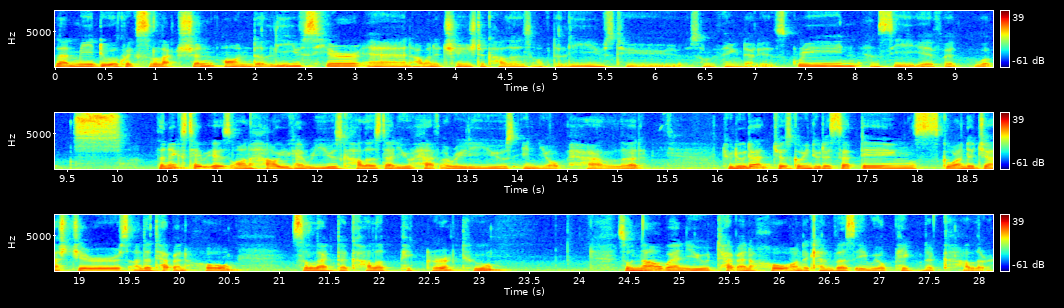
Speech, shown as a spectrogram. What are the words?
let me do a quick selection on the leaves here and I want to change the colors of the leaves to something that is green and see if it works. The next tip is on how you can reuse colors that you have already used in your palette. To do that, just go into the settings, go under gestures, under tap and hold, select the color picker tool. So now when you tap and hold on the canvas, it will pick the color.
